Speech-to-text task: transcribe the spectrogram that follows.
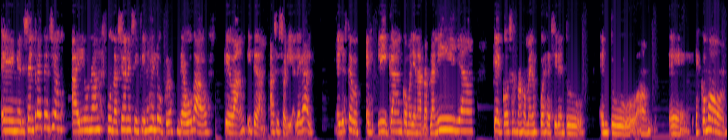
en el centro de detención hay unas fundaciones sin fines de lucro de abogados que van y te dan asesoría legal. Ellos te explican cómo llenar la planilla, qué cosas más o menos puedes decir en tu, en tu, um, eh, es como,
